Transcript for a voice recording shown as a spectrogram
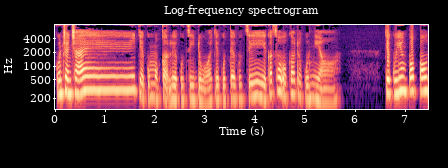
cũng chân trái chỉ cũng một cỡ liệt của gì đùa, chỉ cũng tê của gì có số có được của nhỏ chỉ cũng yên bao bao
